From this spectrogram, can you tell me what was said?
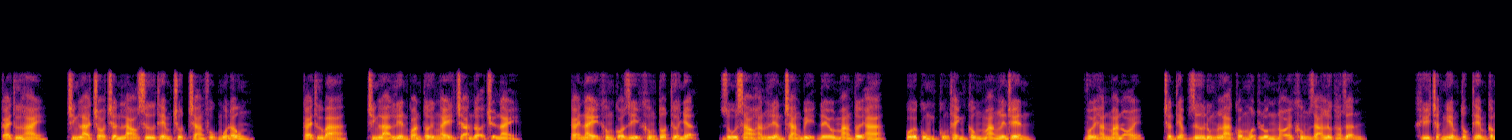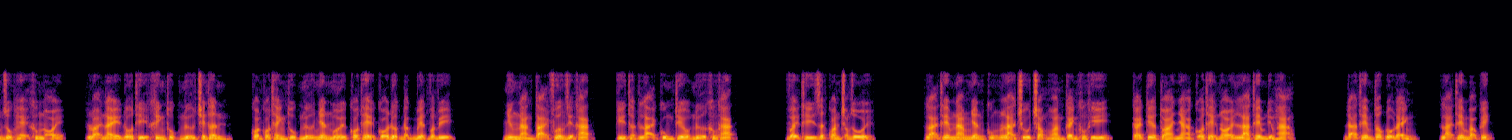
Cái thứ hai, chính là cho trần lão sư thêm chút trang phục mùa đông. Cái thứ ba chính là liên quan tới ngày trả nợ chuyện này. Cái này không có gì không tốt thừa nhận, dù sao hắn liền trang bị đều mang tới à cuối cùng cũng thành công mang lên trên. Với hắn mà nói, trần tiệp dư đúng là có một luồng nói không ra lực hấp dẫn. Khí chất nghiêm túc thêm cấm dục hệ không nói, loại này đô thị khinh thục nữ trên thân, còn có thành thục nữ nhân mới có thể có được đặc biệt vật vị. Nhưng nàng tại phương diện khác, kỳ thật lại cùng thiếu nữ không khác. Vậy thì rất quan trọng rồi. Lại thêm nam nhân cũng là chú trọng hoàn cảnh không khí, cái kia tòa nhà có thể nói là thêm điểm hạng. Đã thêm tốc độ đánh, lại thêm bạo kích.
